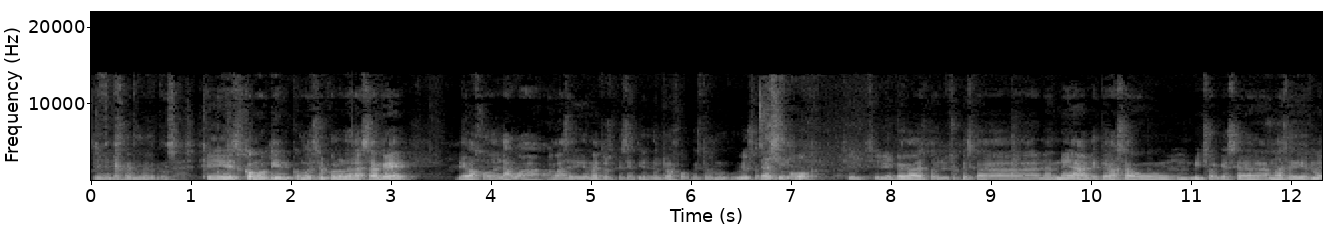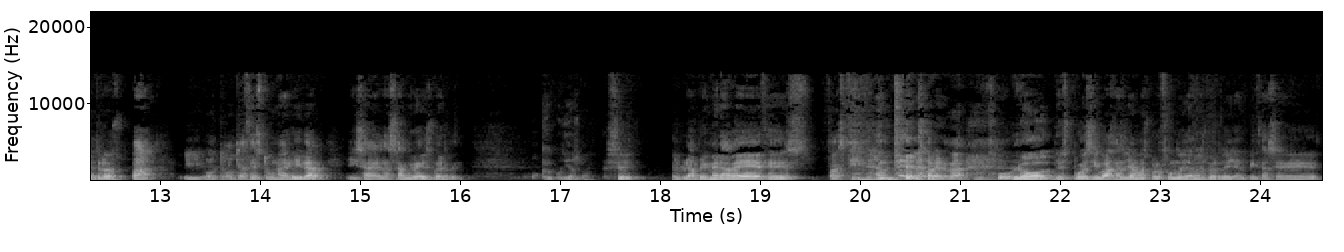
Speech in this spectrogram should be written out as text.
Pigmentación verde. Que es como, tiene, como es el color de la sangre debajo del agua a más de 10 metros, que se pierde el rojo, que esto es muy curioso. ¿Ah, sí? Oh, Sí, si le pegas, yo he hecho pesca en apnea, le pegas a un bicho al que sea a más de 10 metros, ¡pa! Y, o, o te haces tú una herida y sale la sangre, es verde. oh, qué curioso. Sí. La primera vez es fascinante, la verdad. Joder. Luego, después, si bajas ya más profundo, ya no es verde, ya empieza a ser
